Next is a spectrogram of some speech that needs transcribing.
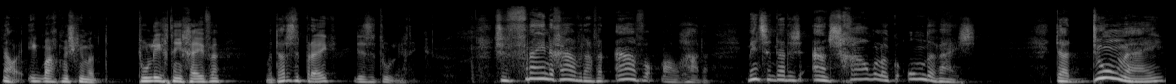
Nou, ik mag misschien wat toelichting geven, maar dat is de preek, dit is de toelichting. Dus vrijdagavond dat we een avondmaal hadden. Mensen, dat is aanschouwelijk onderwijs. Dat doen wij,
